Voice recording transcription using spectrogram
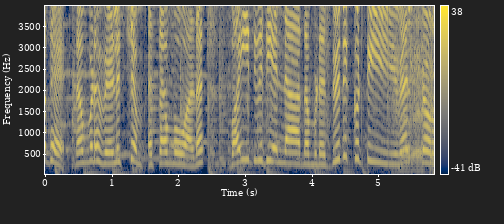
അതെ നമ്മുടെ വെളിച്ചം എത്താൻ പോവാണ്. വൈദ്യുതിയല്ല നമ്മുടെ ദ്വിതിക്കുട്ടി. വെൽക്കം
